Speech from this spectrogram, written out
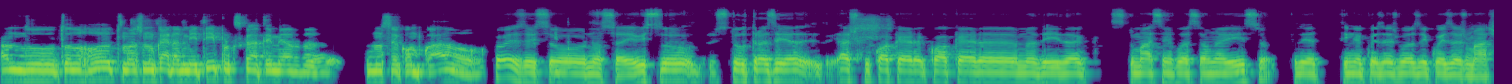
ando todo roto, mas não quero admitir porque se calhar tem medo de não ser convocado? Ou... Pois, isso não sei. Isso, se tu trazia, acho que qualquer, qualquer eh, medida se tomasse em relação a isso, podia, tinha coisas boas e coisas más.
